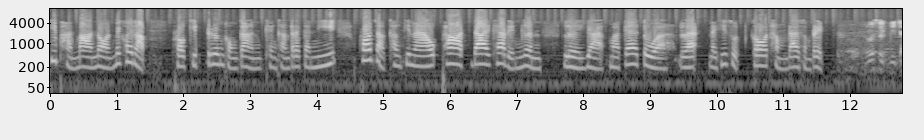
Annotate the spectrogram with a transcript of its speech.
ที่ผ่านมานอนไม่ค่อยหลับ เพราะคิดเรื่องของการแข่งขันรายการนี้ เพราะจากครั้งที่แล้วพลาดได้แค่เหรียญเงิน เลยอยากมาแก้ตัว และในที่สุดก็ทำได้สำเร็จ รู้สึกดีใจ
